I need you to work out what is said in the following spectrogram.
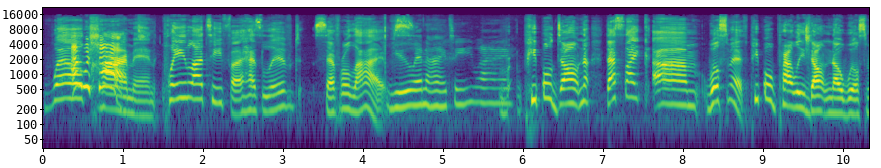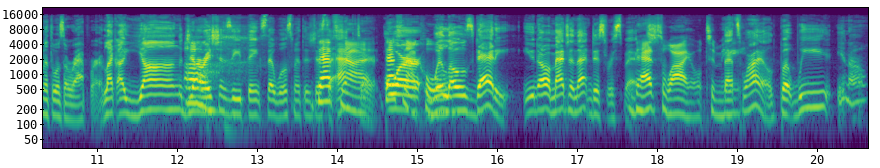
Well, was shocked. Carmen, Queen Latifah has lived several lives. U N I T Y. people don't know. That's like um, Will Smith. People probably don't know Will Smith was a rapper. Like a young Generation Z thinks that Will Smith is just an not- actor that's or not cool. Willow's daddy. You know, imagine that disrespect. That's wild to me. that's wild. But we, you know,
